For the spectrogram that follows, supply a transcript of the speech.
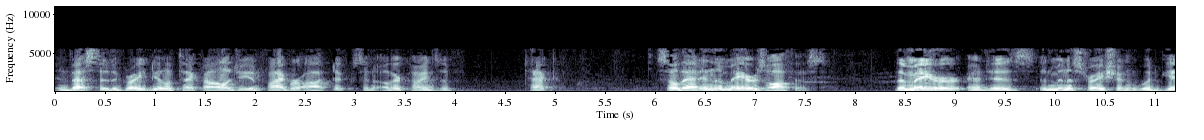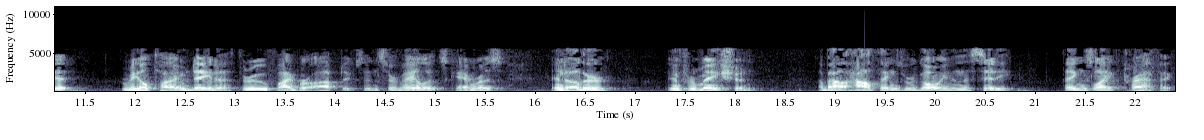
invested a great deal of technology in fiber optics and other kinds of tech so that in the mayor's office, the mayor and his administration would get real-time data through fiber optics and surveillance cameras and other information about how things were going in the city, things like traffic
